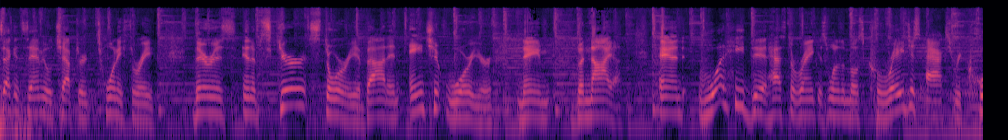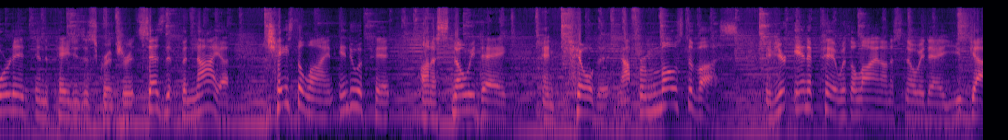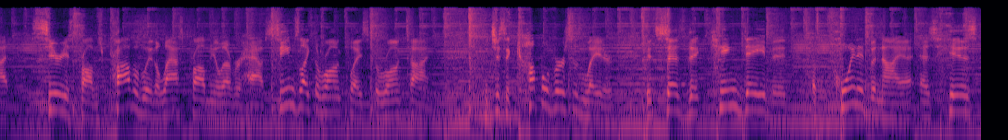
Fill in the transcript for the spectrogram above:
2 Samuel chapter 23, there is an obscure story about an ancient warrior named Benaiah. And what he did has to rank as one of the most courageous acts recorded in the pages of Scripture. It says that Benaiah chased a lion into a pit on a snowy day and killed it. Now, for most of us, if you're in a pit with a lion on a snowy day, you've got serious problems. Probably the last problem you'll ever have. Seems like the wrong place at the wrong time. But just a couple verses later, it says that King David appointed Benaiah as his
